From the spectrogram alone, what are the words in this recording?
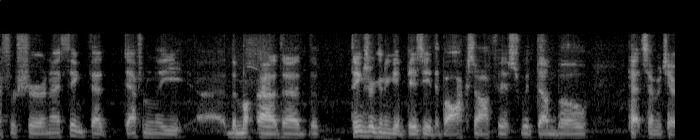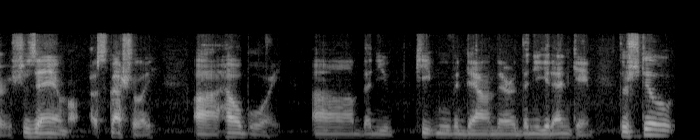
for sure. And I think that definitely uh, the uh, the the things are going to get busy at the box office with Dumbo, Pet Sematary, Shazam, especially uh, Hellboy. Um, then you keep moving down there. Then you get Endgame. There's still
